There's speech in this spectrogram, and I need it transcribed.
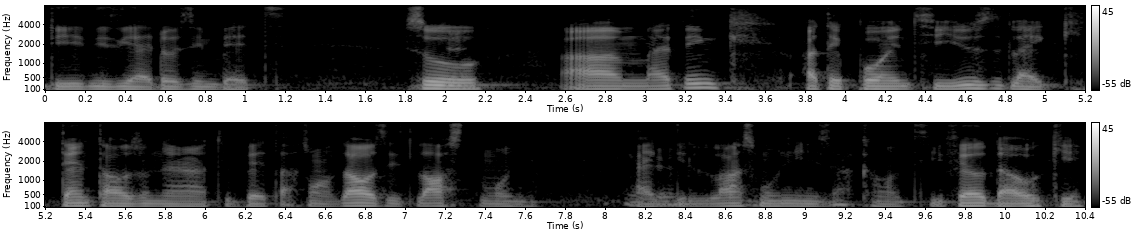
day this guy doesn't bet. So um, I think at a point he used like ten thousand naira to bet at once. That was his last money, like okay. the last money in his account. He felt that okay.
